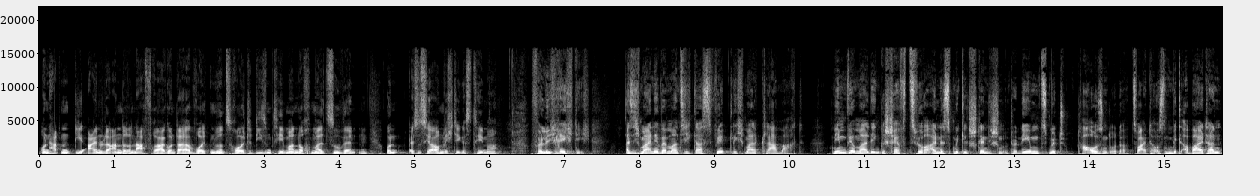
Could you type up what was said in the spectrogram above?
und hatten die ein oder andere Nachfrage und daher wollten wir uns heute diesem Thema nochmal zuwenden. Und es ist ja auch ein wichtiges Thema. Völlig richtig. Also ich meine, wenn man sich das wirklich mal klar macht. Nehmen wir mal den Geschäftsführer eines mittelständischen Unternehmens mit 1000 oder 2000 Mitarbeitern.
